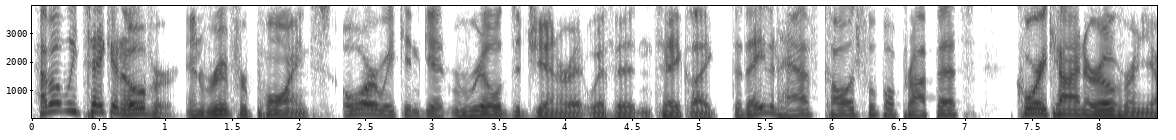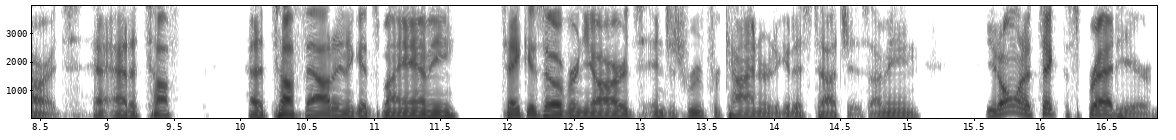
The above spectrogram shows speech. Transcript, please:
How about we take an over and root for points, or we can get real degenerate with it and take like, do they even have college football prop bets? Corey Kiner over in yards had a tough had a tough outing against Miami. Take his over in yards and just root for Kiner to get his touches. I mean, you don't want to take the spread here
